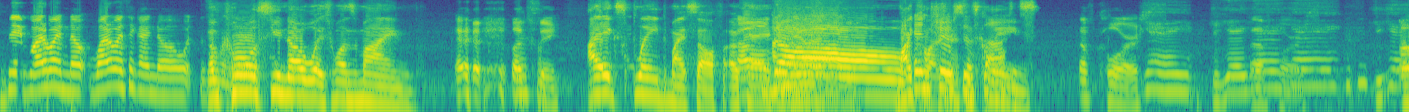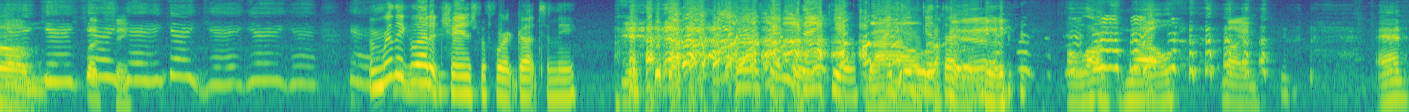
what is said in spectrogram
Babe, babe, why do I know? Why do I think I know what this? of one course, you know which one's mine. Let's see. I explained myself, okay? Oh, No. My conscience Intrusive is clean. thoughts. Of course. Yay! Yeah, yeah, Of yeah, course. yay! Yeah, Um, yeah, yeah, let's see. yeah, yeah, yeah, yeah, yeah, yeah. I'm really glad it changed before it got to me. Yeah. Perfect. Thank you. I did get that. okay. A large no. Mine. and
